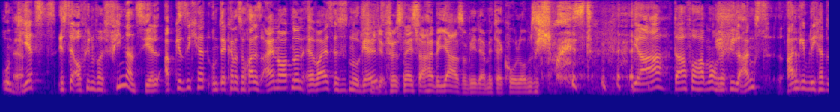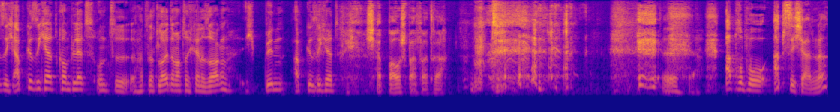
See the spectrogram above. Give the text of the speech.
Und jetzt ist er auf jeden Fall finanziell abgesichert und der kann das auch alles einordnen. Er weiß, es ist nur Geld. Fürs nächste halbe Jahr, so wie der mit der Kohle um sich schmeißt. Ja, davor haben auch sehr viele Angst. Angeblich hat er sich abgesichert komplett und äh, hat gesagt, Leute, macht euch keine Sorgen. Ich bin abgesichert. Ich habe Bausparvertrag. Apropos absichern, ne?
